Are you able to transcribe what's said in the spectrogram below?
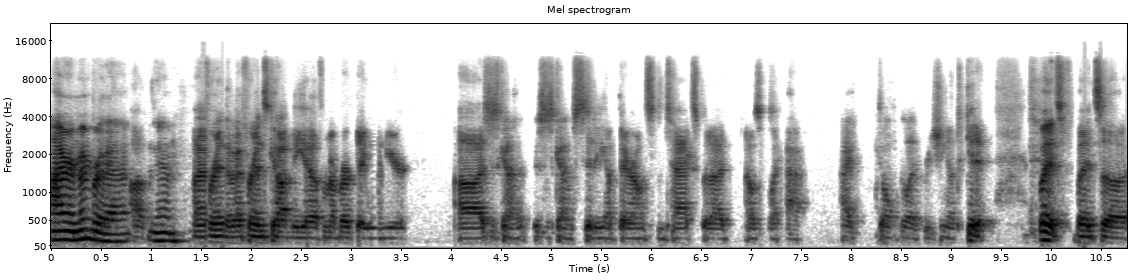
I remember that. Uh, yeah. My friend, my friends got me uh, for my birthday one year. Uh, it's just kind of it's just kind of sitting up there on some tacks, but I, I was like, ah, I don't feel like reaching out to get it. But it's but it's uh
